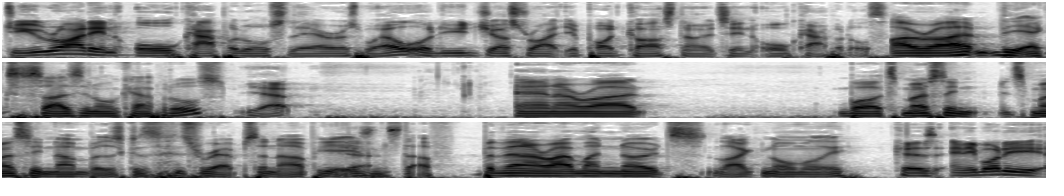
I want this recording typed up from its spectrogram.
Do you write in all capitals there as well, or do you just write your podcast notes in all capitals? I write the exercise in all capitals, Yep. and I write. Well, it's mostly it's mostly numbers because it's reps and RPEs Yeah. and stuff. But then I write my notes like normally. Because anybody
